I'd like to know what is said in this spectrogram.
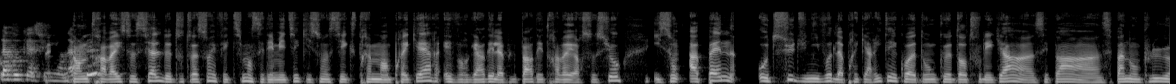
La vocation, il y en a Dans le travail social, de toute façon, effectivement, c'est des métiers qui sont aussi extrêmement précaires. Et vous regardez la plupart des travailleurs sociaux, ils sont à peine au-dessus du niveau de la précarité, quoi. Donc, euh, dans tous les cas, euh, c'est pas, c'est pas non plus.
